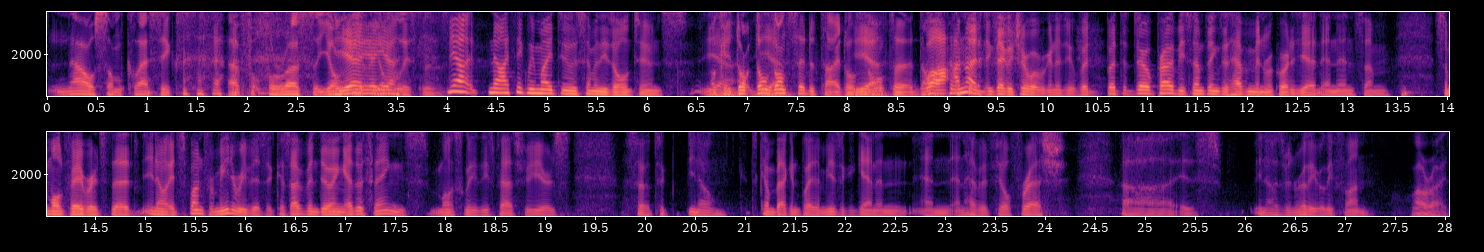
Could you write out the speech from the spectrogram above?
now some classics uh, for, for us young, Yeah, young, yeah, young yeah. listeners? Yeah, no, I think we might do some of these old tunes. Okay, don't don't don't say the titles. Yeah. Don't, uh, don't Well, I'm not exactly sure what we're going to do, but but there'll probably be some things that haven't been recorded yet, and then some some old favorites that you know it's fun for me to revisit because I've been doing other things mostly these past few years. So to you know to come back and play the music again and and and have it feel fresh uh, is you know has been really really fun. All right.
